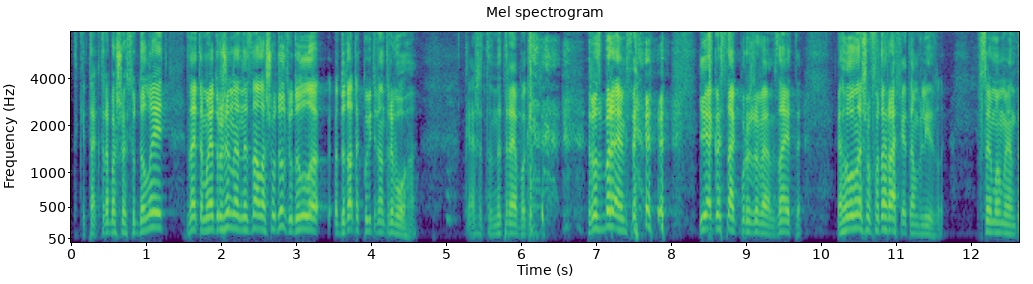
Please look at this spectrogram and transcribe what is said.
Таке, так, треба щось удалити. Знаєте, моя дружина не знала, що удалити, удалила додаток повітряна тривога. Каже, то не треба. Розберемося. І якось так проживемо, знаєте. Головне, щоб фотографії там влізли в цей момент.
